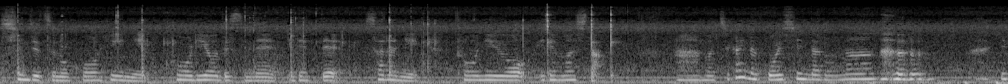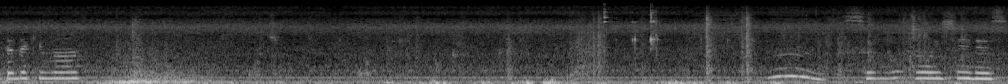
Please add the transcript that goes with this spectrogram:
真実のコーヒーに氷をですね入れてさらに豆乳を入れました。あー間違いなく美味しいんだろうな。いただきますごく美味しいです、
